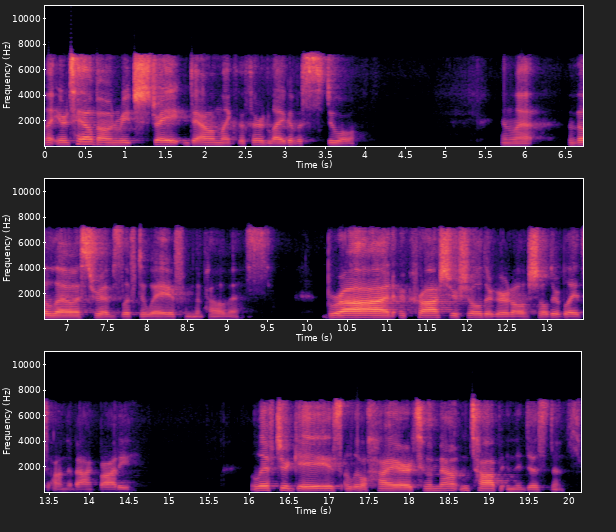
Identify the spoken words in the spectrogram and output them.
Let your tailbone reach straight down like the third leg of a stool. And let the lowest ribs lift away from the pelvis. Broad across your shoulder girdle, shoulder blades on the back body. Lift your gaze a little higher to a mountaintop in the distance.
